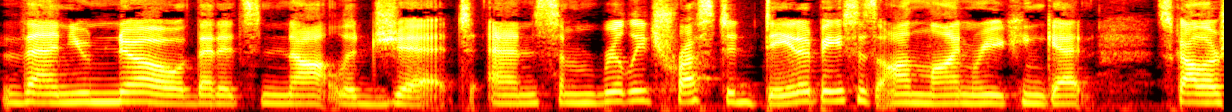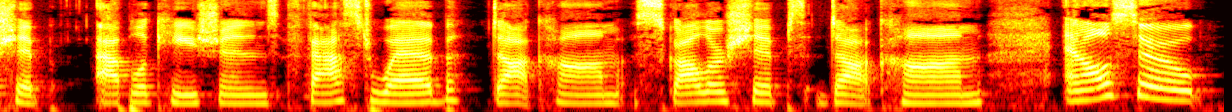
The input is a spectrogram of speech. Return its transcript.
then you know that it's not legit. And some really trusted databases online where you can get scholarship applications, fastweb.com, scholarships.com, and also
